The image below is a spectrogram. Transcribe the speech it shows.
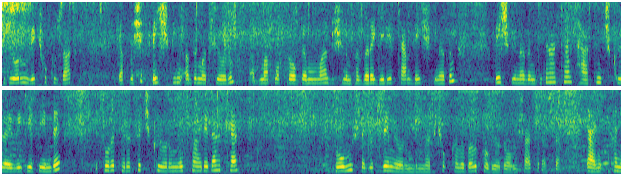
gidiyorum ve çok uzak. Yaklaşık 5000 adım atıyorum. Adım atma programım var. Düşünün pazara gelirken 5000 adım. 5000 adım giderken pertim çıkıyor eve girdiğimde. E sonra terasa çıkıyorum vesaire derken dolmuşla götüremiyorum bunları. Çok kalabalık oluyor dolmuş arkadaşlar. Yani hani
